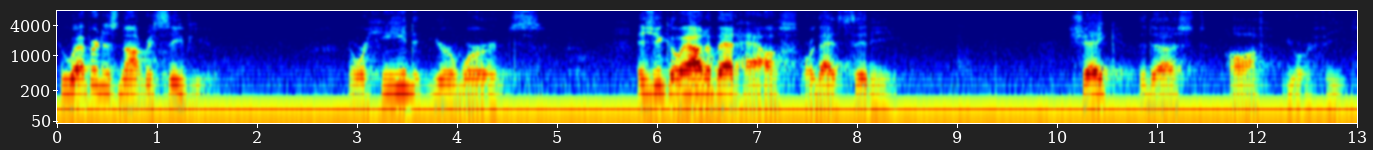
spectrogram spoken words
Whoever does not receive you, nor heed your words, as you go out of that house or that city, shake the dust off your feet.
